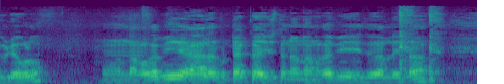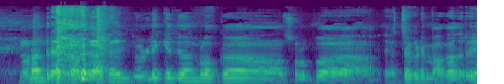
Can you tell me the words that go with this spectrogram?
ವಿಡಿಯೋಗಳು ನಮಗೆ ಭೀ ಹಾಲ ಬಿಟ್ಟಾಕ ಇಷ್ಟು ದಿನ ನನಗೆ ಭೀ ಇದು ಅಲ್ಲಿಲ್ಲ ನೋಡೋಣ ರೀ ಎಷ್ಟಾತ ಯಾಕೆ ಇಲ್ಲಿ ದುಡ್ಲಿಕ್ಕಿದ್ದೇವೆ ಅಂದ್ಬಿಡೋಕೆ ಸ್ವಲ್ಪ ಹೆಚ್ಚು ಕಡಿಮೆ ಆಗದ್ರಿ.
